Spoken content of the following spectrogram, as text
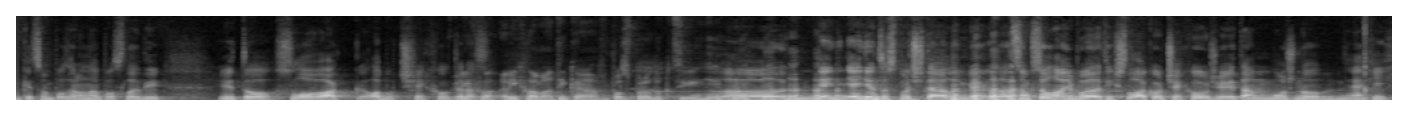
keď som pozrel naposledy, je to Slovak alebo Čechov. Teraz... Rýchla, rýchla matika v postprodukcii? Uh, ne, nejdem to spočítať, len, len som chcel hlavne povedať tých Slovákov, Čechov, že je tam možno nejakých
